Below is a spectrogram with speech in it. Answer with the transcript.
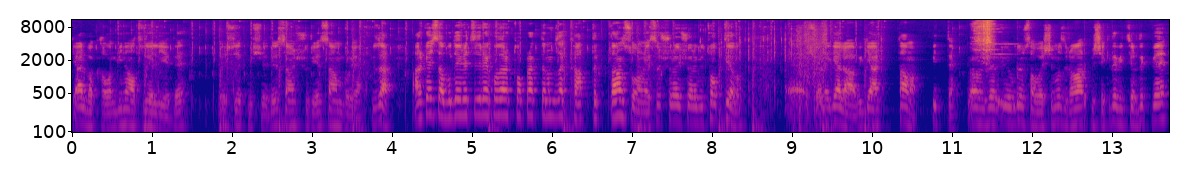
Gel bakalım 1657. 577 sen şuraya sen buraya. Güzel. Arkadaşlar bu devleti direkt olarak topraklarımıza kattıktan sonra ise şurayı şöyle bir toplayalım. Ee, şöyle gel abi gel. Tamam bitti. Gördüğünüz üzere Ürdün savaşımız rahat bir şekilde bitirdik ve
